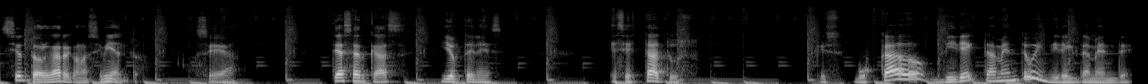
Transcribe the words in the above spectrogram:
se otorga reconocimiento. O sea, te acercas y obtenés ese estatus que es buscado directamente o indirectamente.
